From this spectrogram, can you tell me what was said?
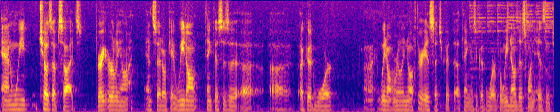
and we chose up sides very early on and said, okay, we don't think this is a, a, a good war. Uh, we don't really know if there is such a good a thing as a good war, but we know this one isn't,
